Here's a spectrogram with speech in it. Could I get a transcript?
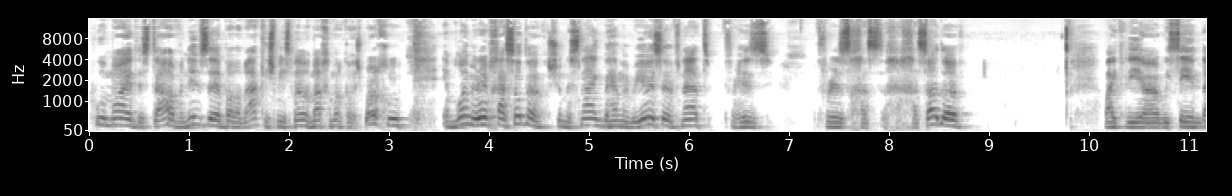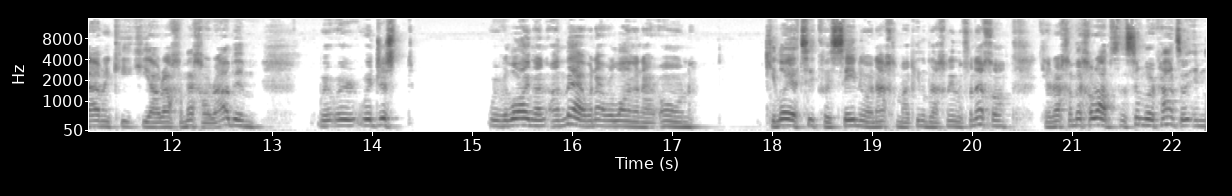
Who am I? This dal v'nivze balavakish mi smel machem kadosh baruch hu. Im loy mirev chasoda shu misnag behem If not for his for his chas- chasada, like the uh, we say in Daven ki ki rabim. We're, we're, we're just we're relying on, on that. We're not relying on our own. So the similar concept in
